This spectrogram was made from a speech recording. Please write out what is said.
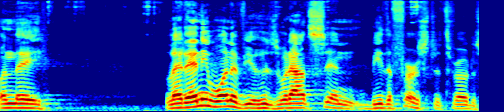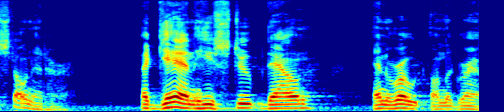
When they let any one of you who's without sin be the first to throw the stone at her. Again, he stooped down and wrote on the ground.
